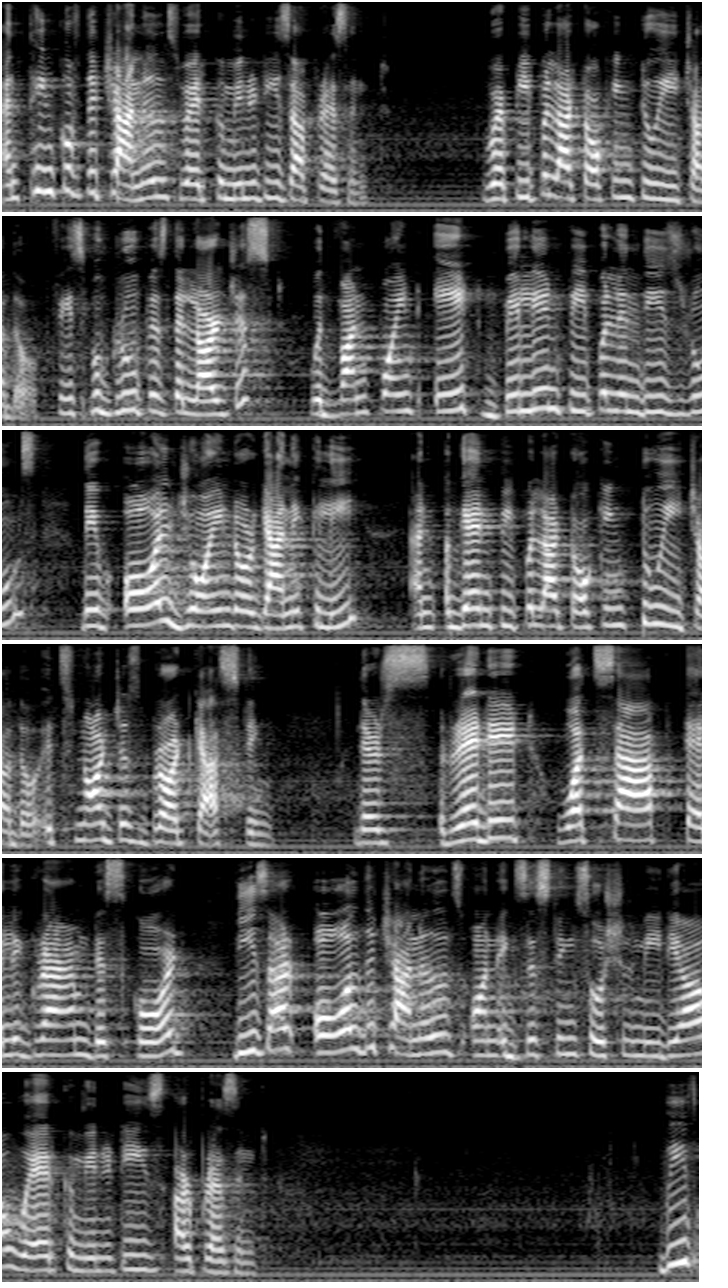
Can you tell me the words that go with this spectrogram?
and think of the channels where communities are present, where people are talking to each other. Facebook group is the largest with 1.8 billion people in these rooms. They've all joined organically and again people are talking to each other. It's not just broadcasting. There's Reddit, WhatsApp, Telegram, Discord. These are all the channels on existing social media where communities are present. We've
